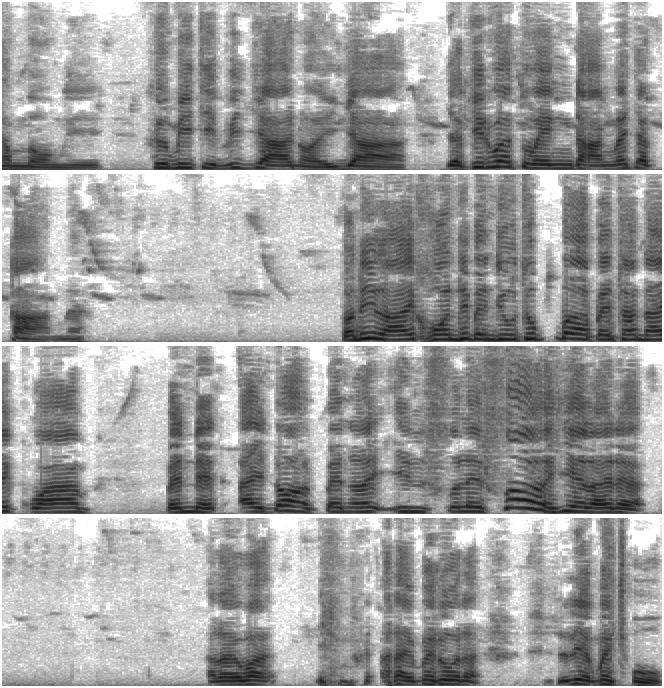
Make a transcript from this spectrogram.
ทำนองนี้ คือมีจิตวิทยาหน่อยอย่า อย่าคิดว่าตัวเองดังแล้วจะก่างนะตอนนี้หลายคนที่เป็นยูทูบเบอร์เป็นทนายความเป็นเน็ตไอดอลเป็นอะไรอินฟลูเอนเซอร์เฮียอะไรเนี่ย อะไรวะ อะไรไม่รู้นะเรียกไม่ถูก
